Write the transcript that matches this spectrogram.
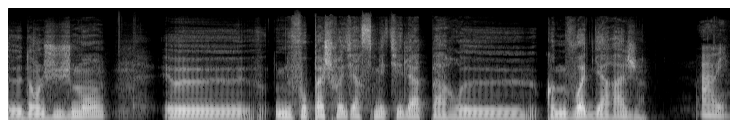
Euh, dans le jugement, euh, il ne faut pas choisir ce métier-là par euh, comme voie de garage. Ah oui,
